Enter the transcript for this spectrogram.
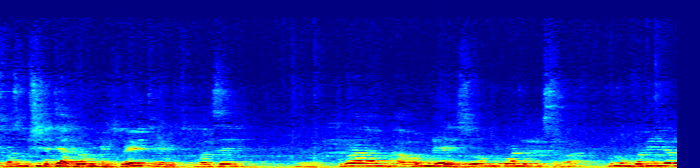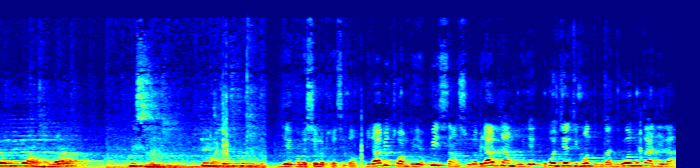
tubaza ubushinjacyaha niba bunyuzwe turebe tubaze eh, kuba habaho umuhezo nk'uko barimo kubisaba urumva biraba bibambura kwisanzura. Icyo mwashatse kuvuga? Monsieur le président. Biraba bitwambuye kwisansura byambuye kuko njye ndimo ndunganira uwo nunganira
